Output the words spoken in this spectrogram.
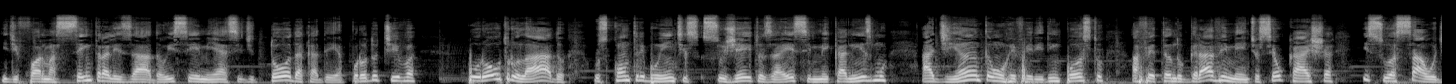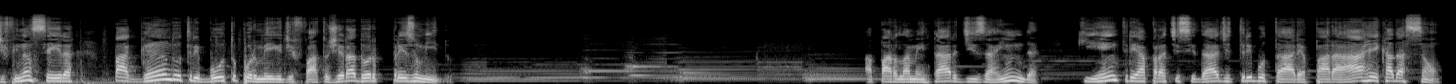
e de forma centralizada o ICMS de toda a cadeia produtiva, por outro lado, os contribuintes sujeitos a esse mecanismo adiantam o referido imposto, afetando gravemente o seu caixa e sua saúde financeira, pagando o tributo por meio de fato gerador presumido. A parlamentar diz ainda que entre a praticidade tributária para a arrecadação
